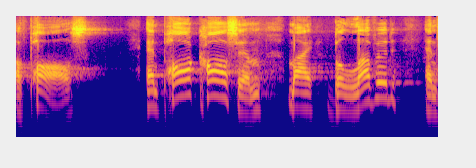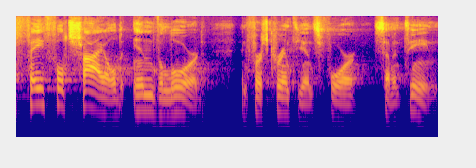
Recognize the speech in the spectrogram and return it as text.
of Paul's, and Paul calls him my beloved and faithful child in the Lord in 1 Corinthians 4 17.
